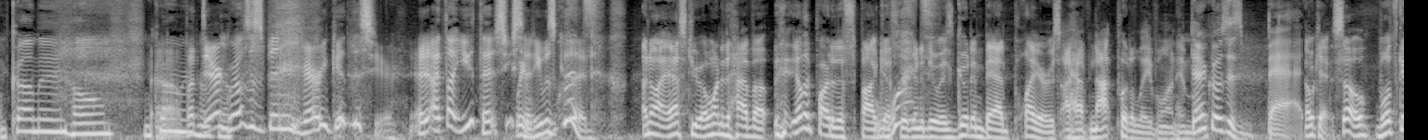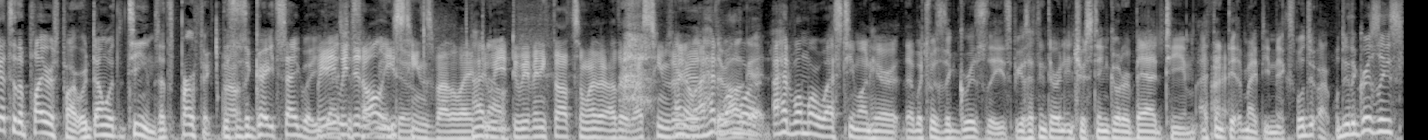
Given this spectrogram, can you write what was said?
I'm coming home. I'm Uh, but home. Derrick Rose has been very good this year. I, I thought you th- you said he was good. I know I asked you. I wanted to have a. The other part of this podcast we're going to do is good and bad players. I have not put a label on him. Derrick Rose is bad. Okay, so let's get to the players part. We're done with the teams. That's perfect. This oh. is a great segue. You We, guys we did all me East into- teams, by the way. Do we do we have any thoughts on whether other West teams are I know. good? I had They're one all more. good. I had one more West team on here, which was the Grizzlies, because I think they're an interesting good or bad team. I think that it might be mixed. We'll do. All right, we'll do the Grizzlies.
